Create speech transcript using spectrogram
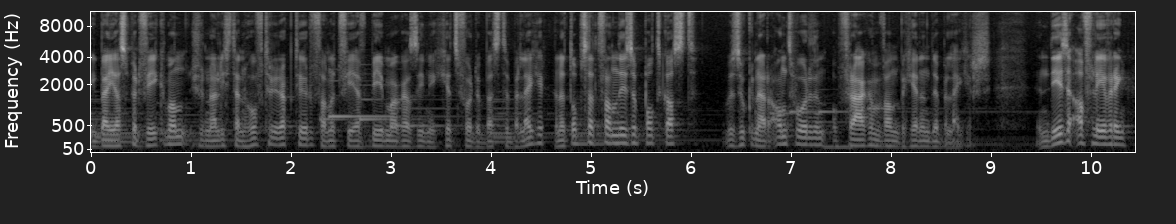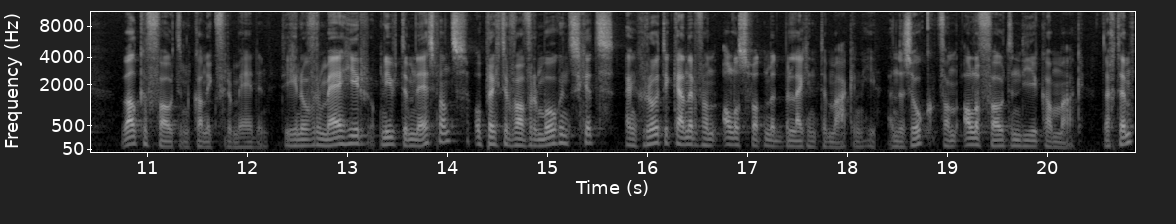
Ik ben Jasper Veekman, journalist en hoofdredacteur van het VFB-magazine Gids voor de Beste Belegger. En het opzet van deze podcast, we zoeken naar antwoorden op vragen van beginnende beleggers. In deze aflevering Welke fouten kan ik vermijden? Tegenover mij hier opnieuw Tim Nijsmans, oprichter van Vermogensgids en grote kenner van alles wat met beleggen te maken heeft. En dus ook van alle fouten die je kan maken. Dag Tim,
